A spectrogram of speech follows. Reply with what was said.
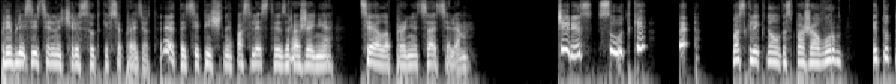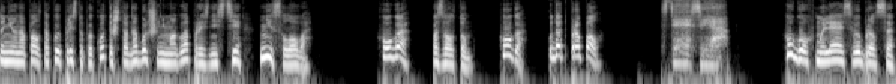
«Приблизительно через сутки все пройдет. Это типичные последствия заражения телопроницателем». «Через сутки?» э, — воскликнула госпожа Вурм и тут на нее напал такой приступ икоты, что она больше не могла произнести ни слова. «Хуга!» — позвал Том. «Хуга, куда ты пропал?» «Здесь я!» Хуга, ухмыляясь, выбрался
